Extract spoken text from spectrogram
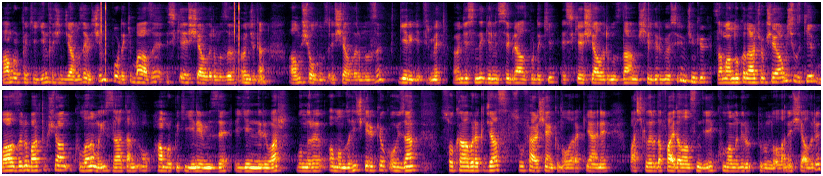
Hamburg'daki yeni taşınacağımız ev için buradaki bazı eski eşyalarımızı, önceden almış olduğumuz eşyalarımızı geri getirmek. Öncesinde gelin size biraz buradaki eski eşyalarımızdan bir şeyleri göstereyim. Çünkü zamanda o kadar çok şey almışız ki bazılarını baktık şu an kullanamayız. Zaten o Hamburg'daki yeni evimizde yenileri var. Bunları almamıza hiç gerek yok. O yüzden sokağa bırakacağız. Su Verschenken olarak yani başkaları da faydalansın diye kullanılabilir durumda olan eşyaları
